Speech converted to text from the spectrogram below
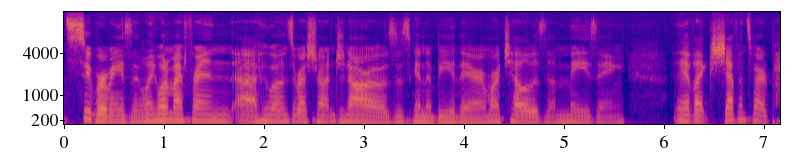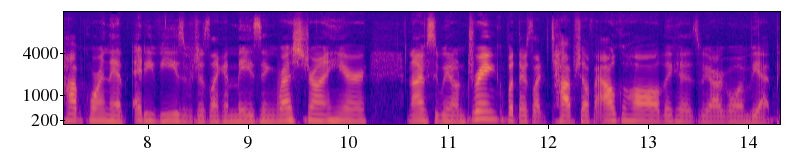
super amazing. Like one of my friend uh, who owns the restaurant Gennaro's is going to be there. Marcello is amazing. They have like chef inspired popcorn. They have Eddie V's, which is like amazing restaurant here. And obviously we don't drink, but there's like top shelf alcohol because we are going VIP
